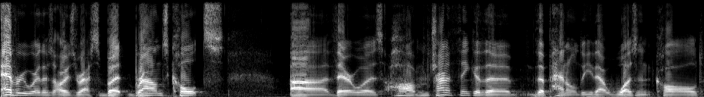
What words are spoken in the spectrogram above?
everywhere. There's always refs, but Browns Colts. Uh, there was. Oh, I'm trying to think of the the penalty that wasn't called.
